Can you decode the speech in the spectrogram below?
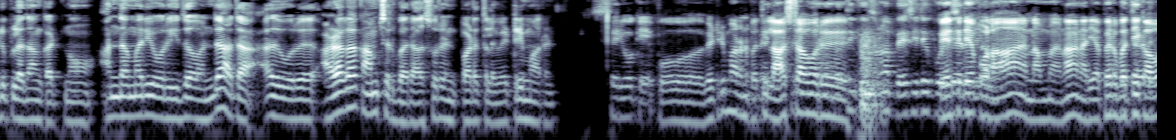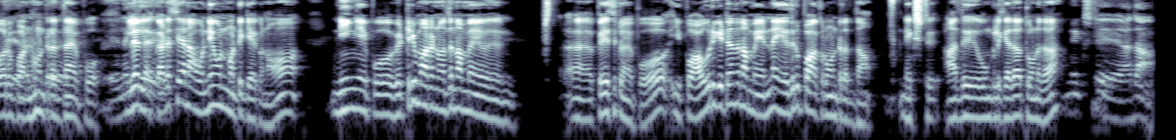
இடுப்பில் தான் கட்டணும். அந்த மாதிரி ஒரு இதை வந்து அதை அது ஒரு அழகாக காமிச்சிருப்பாரு அசுரன் படத்தில் வெற்றிமாறன். சரி ஓகே. இப்போ வெற்றிமாறன் பற்றி லாஸ்ட்டாக ஒரு பேசிட்டே பேசிட்டே போகலாம் நம்ம நான் நிறைய பேரை பற்றி கவர் பண்ணுன்றது தான் இப்போ. இல்லை இல்லை கடைசியாக நான் ஒன்றே ஒன்று மட்டும் கேட்கணும் நீங்கள் இப்போ வெற்றிமாறன் வந்து நம்ம பேசிட்டோம் இப்போ. இப்போ அவர்கிட்ட இருந்து நம்ம என்ன எதிர்பார்க்குறோன்றது தான் நெக்ஸ்ட் அது உங்களுக்கு ஏதாவது தோணுதா? நெக்ஸ்ட்டு அதான்.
